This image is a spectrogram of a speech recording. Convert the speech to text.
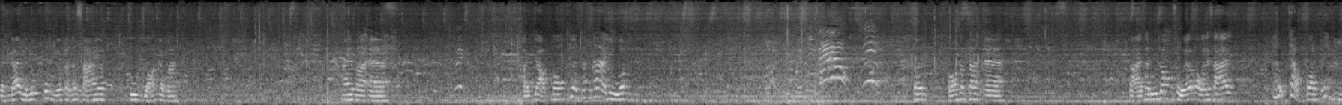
ยังได้เป็นลูกพุ่งครับทางด้านซ้ายครับตูมย้อนกลับมาให้มาแอร์ ขยับมองเพื่อนข้างหน้าอยู่ครับเติร์ขอสั้นๆแอร์สายทะลุช่องสวยครับออกไปทางซ้ายแล้วจับบอลไม่ดี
